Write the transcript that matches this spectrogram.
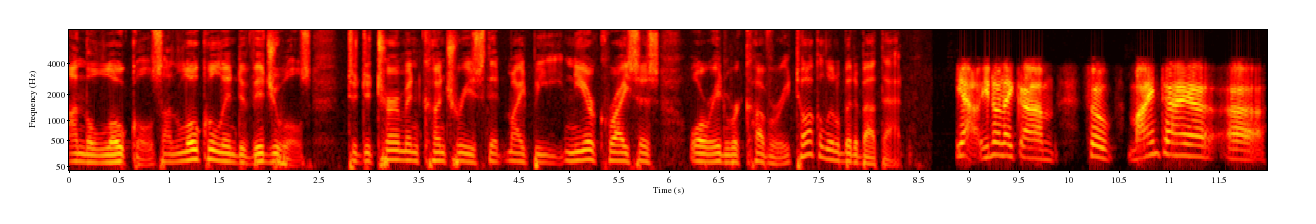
on the locals, on local individuals, to determine countries that might be near crisis or in recovery. Talk a little bit about that. Yeah, you know, like, um, so my entire uh,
